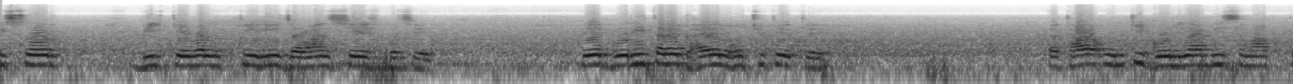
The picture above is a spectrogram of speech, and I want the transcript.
इस ओर भी केवल तीन ही जवान शेष बचे। वे बुरी तरह घायल हो चुके थे, तथा उनकी गोलियाँ भी समाप्त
